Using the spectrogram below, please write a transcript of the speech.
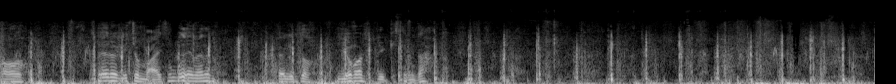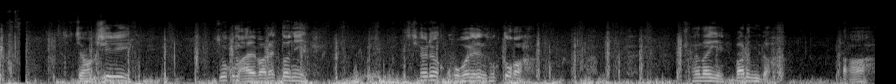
어, 체력이 좀 많이 손보내면 여기서 위험할 수도 있겠습니다. 진짜 확실히 조금 알바했더니 체력 고갈되는 속도가 상당히 빠릅니다. 아,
